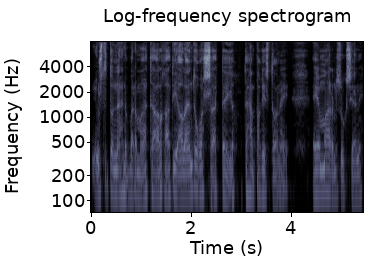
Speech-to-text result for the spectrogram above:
just on nähnyt varmaan, että alkaa tie olemaan tukossa, että ei ole, tähän pakistoon ei, ei ole mahdollisuuksia, niin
